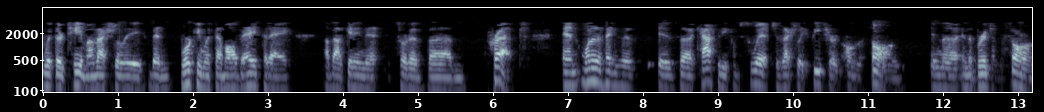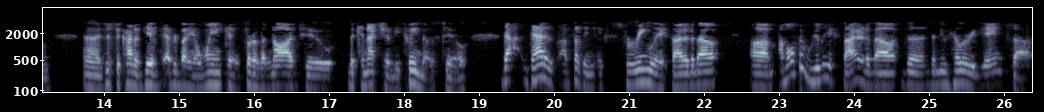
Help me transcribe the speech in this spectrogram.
with their team. I've actually been working with them all day today about getting it sort of um, prepped. And one of the things is is uh, Cassidy from Switch is actually featured on the song in the in the bridge of the song, uh, just to kind of give everybody a wink and sort of a nod to the connection between those two. That that is I'm something extremely excited about. Um, I'm also really excited about the the new Hillary Jane stuff.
